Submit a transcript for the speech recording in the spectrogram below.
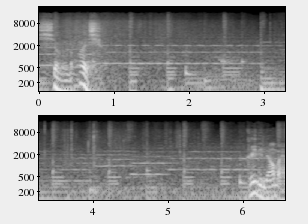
象征着爱情。给你两百，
